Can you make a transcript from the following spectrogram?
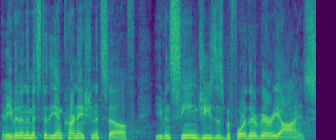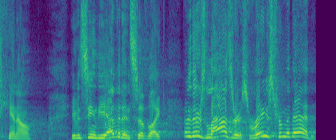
and even in the midst of the incarnation itself, even seeing Jesus before their very eyes, you know, even seeing the evidence of, like, I mean, there's Lazarus raised from the dead.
